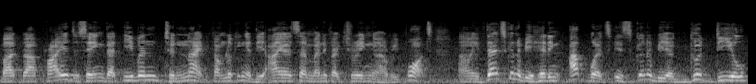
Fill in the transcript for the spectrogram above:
But uh, prior to saying that, even tonight, if I'm looking at the ISM manufacturing uh, report, uh, if that's going to be heading upwards, it's going to be a good deal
